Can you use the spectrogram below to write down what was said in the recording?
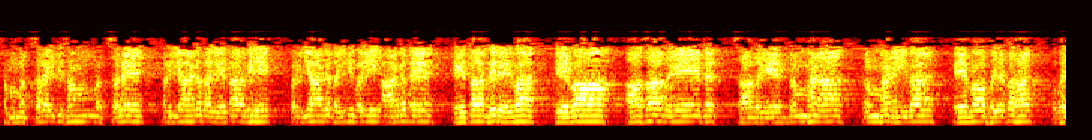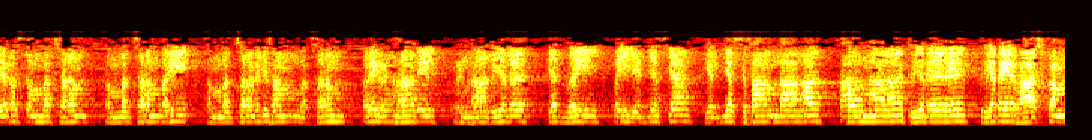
संवत्सर इति संवत्सरे पर्यागत एताभिः पर्यागत इति परि आगते। एताभिरेव एवा आसादयेत् सादयेद्ब्रह्मणा ब्रह्मणैव एवाभयतः उभयतः संवत्सरम् संवत्सरम् परि संवत्सरमिति संवत्सरम्। परिगृह्णाति गृह्णाति यत् यद्वै वै यज्ञस्य यज्ञस्य साम्नाः साम्ना क्रियते क्रियते राष्ट्रम्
